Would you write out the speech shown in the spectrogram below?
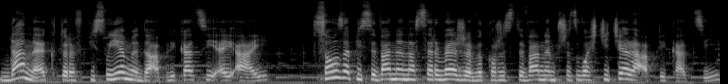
Dane, które wpisujemy do aplikacji AI, są zapisywane na serwerze wykorzystywanym przez właściciela aplikacji,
